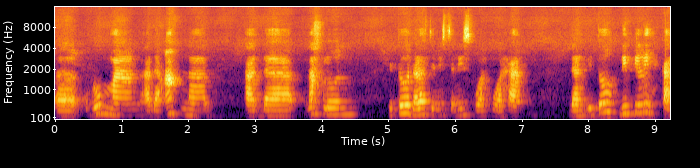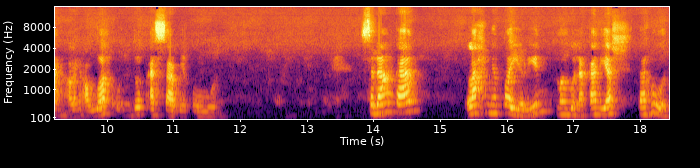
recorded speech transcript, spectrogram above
uh, ruman, ada ahnab, ada nahlun, itu adalah jenis-jenis buah-buahan dan itu dipilihkan oleh Allah untuk as-sabiqun. Sedangkan lahmi tayrin menggunakan yash tahun.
